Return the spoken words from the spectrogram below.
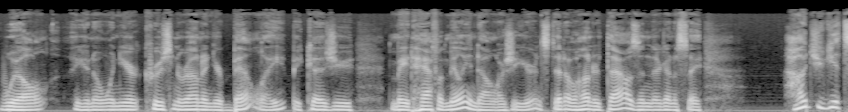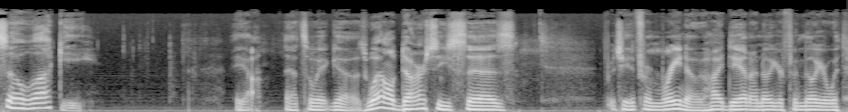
will, you know, when you're cruising around in your Bentley because you made half a million dollars a year instead of a hundred thousand, they're going to say, "How'd you get so lucky?" Yeah, that's the way it goes. Well, Darcy says from Reno. Hi, Dan. I know you're familiar with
